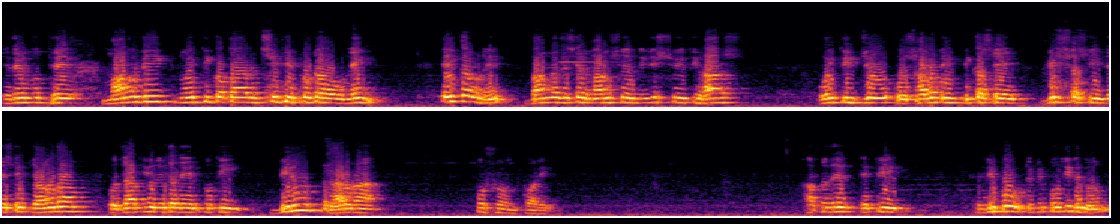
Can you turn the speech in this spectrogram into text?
এদের মধ্যে মানবিক নৈতিকতার ছিটে ফোটাও নেই। এই কারণে বাংলাদেশের মানুষের নিজস্ব ইতিহাস, ঐতিহ্য ও স্বাভাবিক বিকাশে বিশ্বাসী দেশের জনগণ ও জাতীয় নেতাদের প্রতি বিরূপ ধারণা পোষণ করে। আপনাদের একটি রিপোর্ট, একটি প্রতিবেদন,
